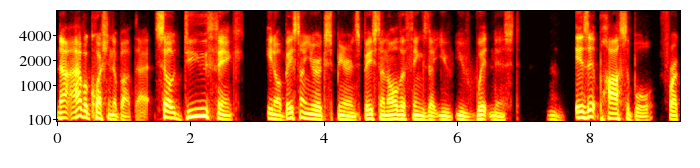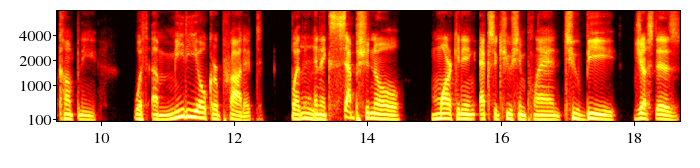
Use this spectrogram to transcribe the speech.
Now, I have a question about that. So, do you think you know, based on your experience, based on all the things that you you've witnessed, Mm. is it possible for a company with a mediocre product but Mm. an exceptional marketing execution plan to be just as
